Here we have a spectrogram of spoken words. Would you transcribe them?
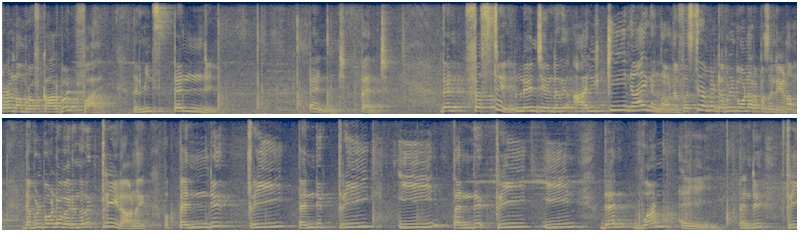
total number of carbon five that means pent pent pent then first name ചെയ്യേണ്ടത് അൽക്കീനൈൻ എന്നാണ്. ഫസ്റ്റ് നമ്മൾ ഡബിൾ ബോണ്ട് റെപ്രസെന്റ് ചെയ്യണം. ഡബിൾ ബോണ്ട് വരുന്നത് ത്രീയിലാണ് അപ്പോൾ pent three pent three ene pent three ene then one yne pent three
